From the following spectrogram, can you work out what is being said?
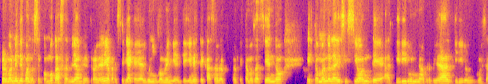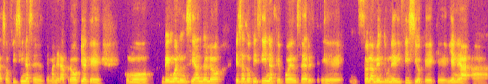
normalmente cuando se convoca asambleas extraordinarias parecería que hay algún inconveniente, y en este caso lo, que estamos haciendo es tomando la decisión de adquirir una propiedad, adquirir nuestras oficinas de manera propia, que como vengo anunciándolo, esas oficinas que pueden ser eh, solamente un edificio que, viene a,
